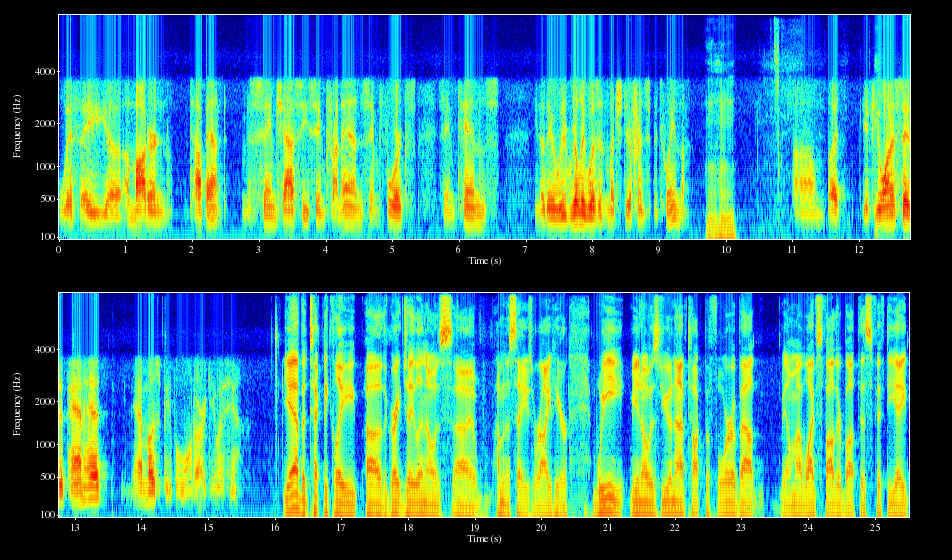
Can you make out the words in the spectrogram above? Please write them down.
with a uh, a modern top end. It was the same chassis, same front end, same forks, same tins. You know, there really wasn't much difference between them. Mm-hmm. Um, but if you want to say the panhead, yeah, most people won't argue with you. Yeah, but technically, uh, the great Jay Leno is, uh, I'm going to say he's right here. We, you know, as you and I have talked before about, you know, my wife's father bought this 58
